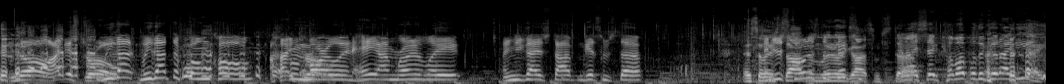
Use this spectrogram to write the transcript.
No, I just drove. We got we got the phone call from drove. Marlon. Hey, I'm running late. And you guys stop and get some stuff. and so And they just stopped told us and to literally fix got it. some and I said, come up with a good idea.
